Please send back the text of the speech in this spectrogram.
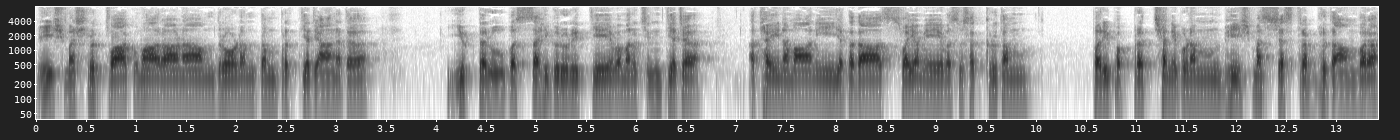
भीष्म श्रुत्वा कुमाराणाम् द्रोणम् तम् प्रत्यजानत। युक्तरूपः स हि गुरुरित्येवमनुचिन्त्य च। अथैनमानीय तदा स्वयमेव सुसत्कृतम्। परिपप्रच्छ निपुणम् भीष्मः शस्त्रभृताम् वरः।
